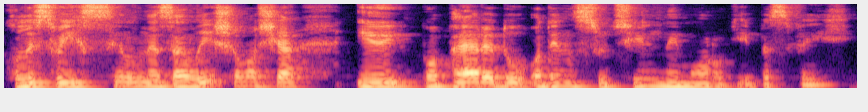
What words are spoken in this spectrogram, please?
коли своїх сил не залишилося, і попереду один суцільний морок і безвихідь.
